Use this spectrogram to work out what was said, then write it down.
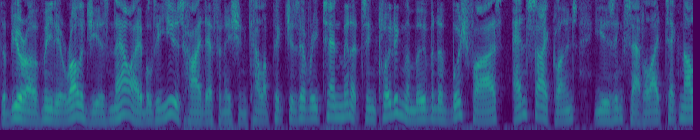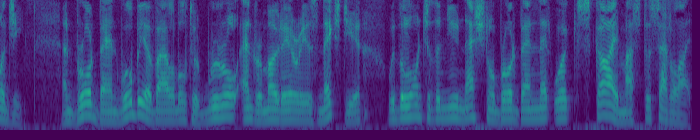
The Bureau of Meteorology is now able to use high definition colour pictures every 10 minutes, including the movement of bushfires and cyclones using satellite technology and broadband will be available to rural and remote areas next year with the launch of the new national broadband network Sky Muster satellite.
